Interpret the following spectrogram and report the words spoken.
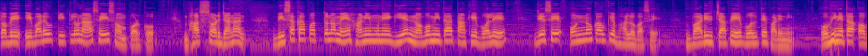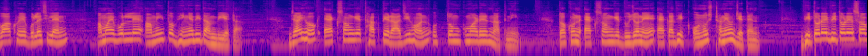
তবে এবারেও টিকল না সেই সম্পর্ক। ভাস্বর জানান বিশাখাপত্তনমে হানিমুনে গিয়ে নবমিতা তাকে বলে যে সে অন্য কাউকে ভালোবাসে। বাড়ির চাপে বলতে পারেনি। অভিনেতা অবাক হয়ে বলেছিলেন, আমায় বললে আমিই তো ভেঙে দিতাম বিয়েটা। যাই হোক, একসঙ্গে থাকতে রাজি হন উত্তম কুমারের নাতনি। তখন একসঙ্গে দুজনে একাধিক অনুষ্ঠানেও যেতেন। ভিতরে ভিতরে সব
